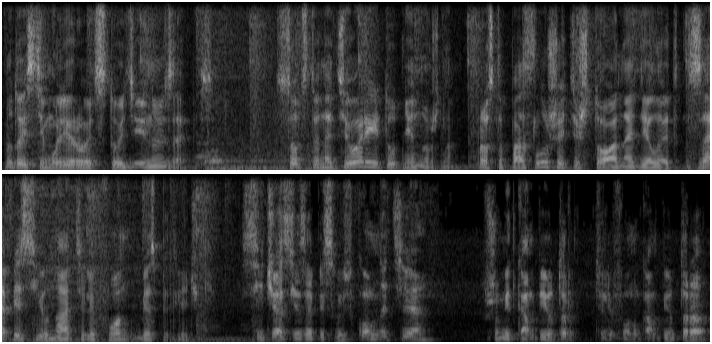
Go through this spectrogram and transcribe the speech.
ну то есть стимулирует студийную запись. Собственно, теории тут не нужно. Просто послушайте, что она делает с записью на телефон без петлички. Сейчас я записываюсь в комнате, Шумит компьютер, телефон у компьютера,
